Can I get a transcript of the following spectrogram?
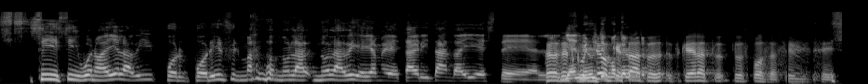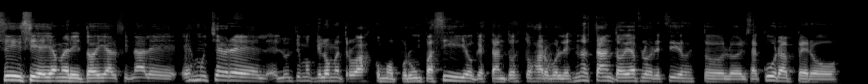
Sí, sí, bueno, a ella la vi por, por ir filmando, no la, no la vi, ella me está gritando ahí, este... Pero se escuchó que, tu, que, era tu, esposa, sí, sí. Sí, sí, ella me gritó y al final eh, es muy chévere, el, el, último kilómetro vas como por un pasillo que están todos estos árboles, no están todavía florecidos esto, lo del Sakura, pero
